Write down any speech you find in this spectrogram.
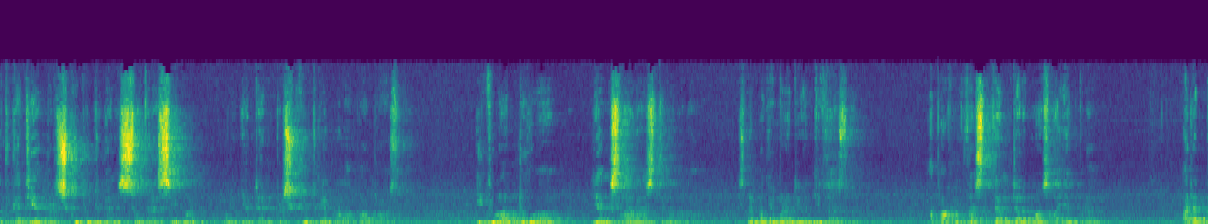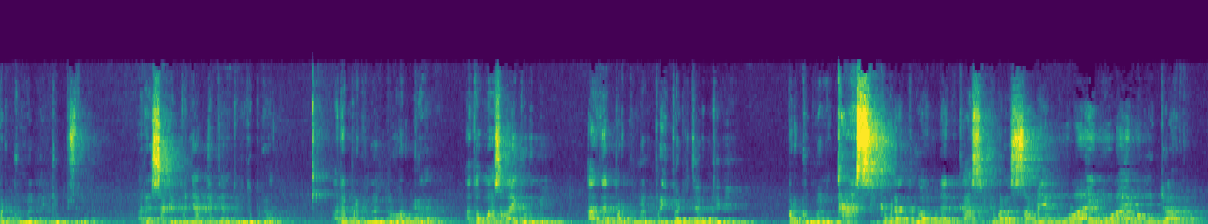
ketika dia bersekutu dengan saudara Siman, muridnya dan bersekutu dengan Allah Bapa. Itulah doa yang selaras dengan Allah. Sebenarnya bagaimana dengan kita? Saudara? Apakah kita sedang dalam masalah yang berat? Ada pergumulan hidup, saudara? Ada sakit penyakit yang begitu berat? Ada pergumulan keluarga atau masalah ekonomi? Ada pergumulan pribadi dalam diri? Pergumulan kasih kepada Tuhan dan kasih kepada sesama yang mulai-mulai memudar?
